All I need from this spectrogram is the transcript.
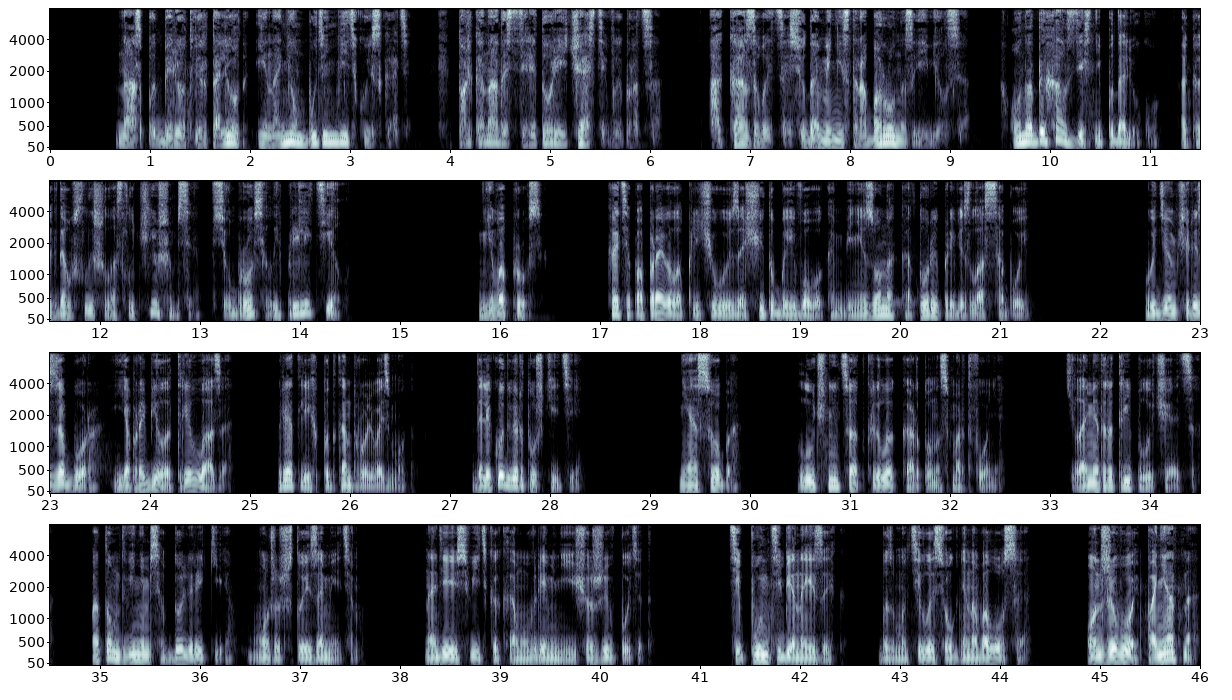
«Нас подберет вертолет, и на нем будем Витьку искать. Только надо с территории части выбраться. Оказывается, сюда министр обороны заявился. Он отдыхал здесь неподалеку, а когда услышал о случившемся, все бросил и прилетел. Не вопрос. Катя поправила плечевую защиту боевого комбинезона, который привезла с собой. «Уйдем через забор. Я пробила три лаза. Вряд ли их под контроль возьмут. Далеко до вертушки идти? Не особо. Лучница открыла карту на смартфоне. Километра три получается. Потом двинемся вдоль реки, может, что и заметим. Надеюсь, Витька к тому времени еще жив будет. «Типун тебе на язык!» — возмутилась огненно-волосая. «Он живой, понятно?»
